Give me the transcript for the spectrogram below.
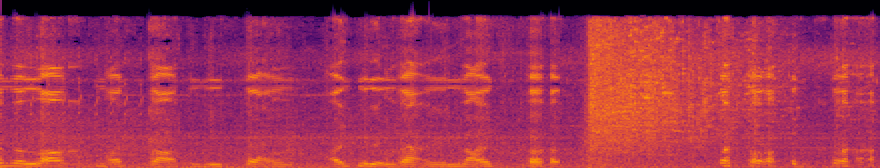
one of the last time I started this game, I did it without any knife first. I thought, oh crap.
